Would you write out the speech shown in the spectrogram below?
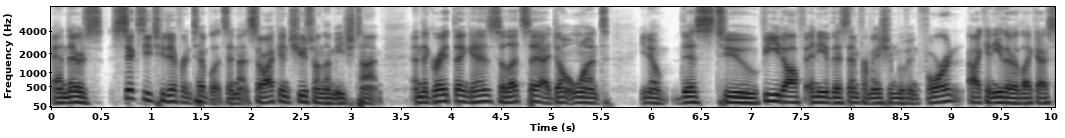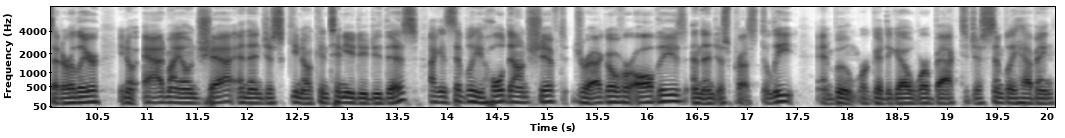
and there's 62 different templates, and so I can choose from them each time. And the great thing is, so let's say I don't want you know this to feed off any of this information moving forward. I can either like i said earlier you know add my own chat and then just you know continue to do this. I can simply hold down shift drag over all of these and then just press delete and boom we're good to go. We're back to just simply having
